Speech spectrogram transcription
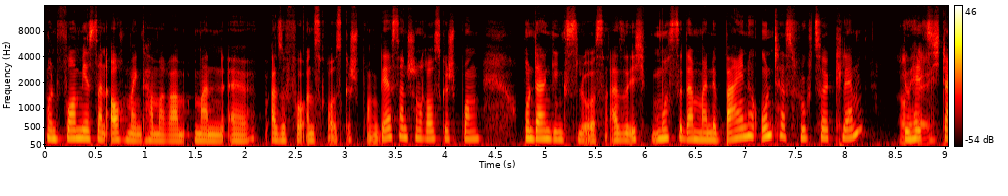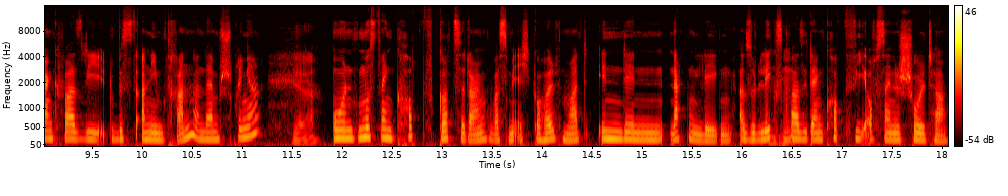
Und vor mir ist dann auch mein Kameramann, äh, also vor uns rausgesprungen. Der ist dann schon rausgesprungen und dann ging es los. Also ich musste dann meine Beine unter das Flugzeug klemmen. Du okay. hältst dich dann quasi, du bist an ihm dran, an deinem Springer. Ja. Und musst deinen Kopf, Gott sei Dank, was mir echt geholfen hat, in den Nacken legen. Also du legst mhm. quasi deinen Kopf wie auf seine Schulter.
